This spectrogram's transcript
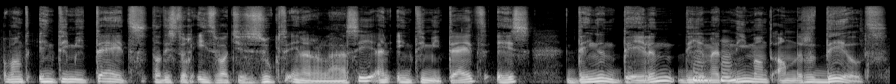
want intimiteit, dat is toch iets wat je zoekt in een relatie. En intimiteit is dingen delen die je mm -hmm. met niemand anders deelt.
